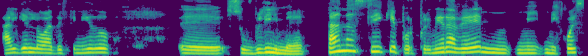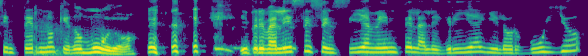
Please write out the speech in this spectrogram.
alguien lo ha definido eh, sublime, tan así que por primera vez mi, mi juez interno quedó mudo y prevalece sencillamente la alegría y el orgullo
